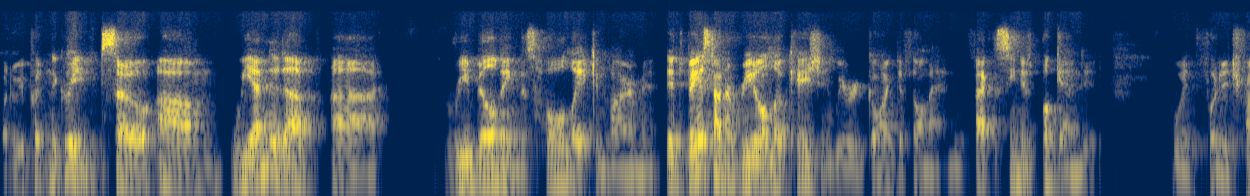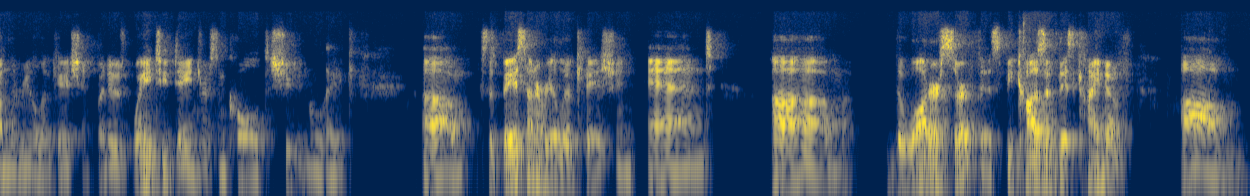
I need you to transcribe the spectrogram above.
what do we put in the green? So um, we ended up uh, rebuilding this whole lake environment. It's based on a real location we were going to film at. In fact, the scene is bookended with footage from the real location, but it was way too dangerous and cold to shoot in the lake. Um, so it's based on a real location, and um, the water surface, because of this kind of um,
